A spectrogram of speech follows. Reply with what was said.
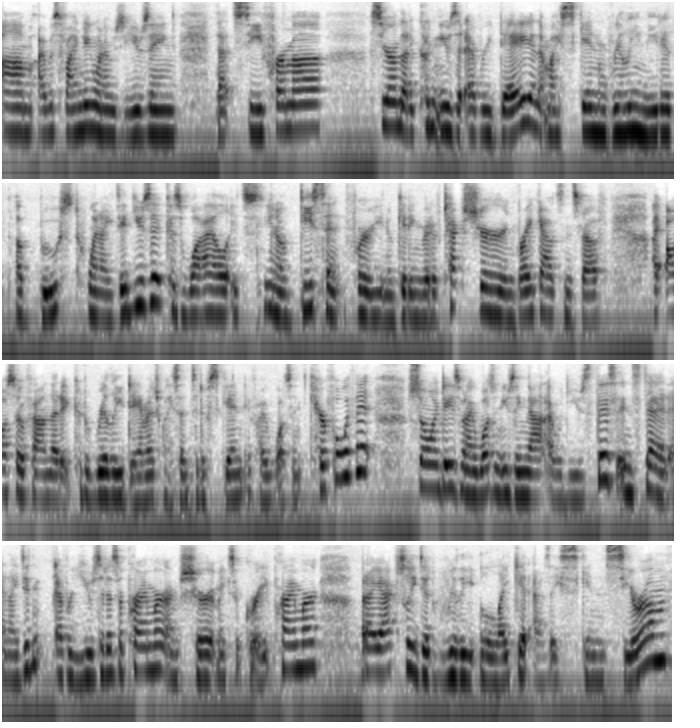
Um, I was finding when I was using that C Firma serum that I couldn't use it every day and that my skin really needed a boost when I did use it because while it's, you know, decent for, you know, getting rid of texture and breakouts and stuff, I also found that it could really damage my sensitive skin if I wasn't careful with it. So on days when I wasn't using that, I would use this instead and I didn't ever use it as a primer. I'm sure it makes a great primer, but I actually did really like it as a skin serum.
